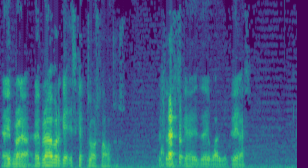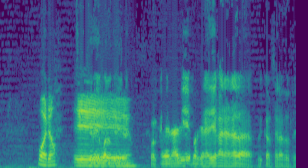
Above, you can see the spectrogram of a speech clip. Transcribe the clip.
No hay problema. No hay problema porque es que somos famosos. Entonces es que da igual lo que digas. Bueno, Es que da igual lo que eh, digas. Porque nadie, porque nadie gana nada de cancelándote.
